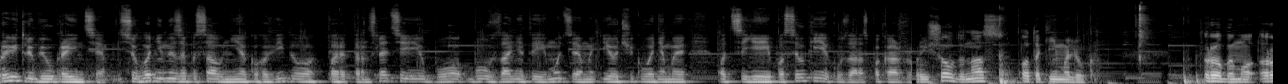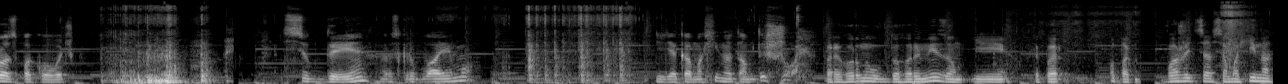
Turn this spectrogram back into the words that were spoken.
Привіт, любі українці! Сьогодні не записав ніякого відео перед трансляцією, бо був зайнятий емоціями і очікуваннями от цієї посилки, яку зараз покажу. Прийшов до нас отакий малюк. Робимо розпаковочку. Сюди розкриваємо. Яка махіна там, ти що? Перегорнув догори низом і тепер отак. Важить ця вся махіна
